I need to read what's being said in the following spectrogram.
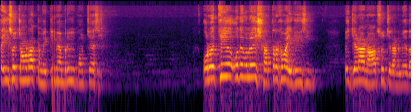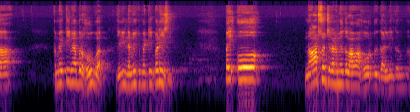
2364 ਦਾ ਕਮੇਟੀ ਮੈਂਬਰ ਵੀ ਪਹੁੰਚਿਆ ਸੀ। ਔਰ ਇੱਥੇ ਉਹਦੇ ਵੱਲੋਂ ਇਹ ਸ਼ਰਤ ਰਖਵਾਈ ਗਈ ਸੀ ਵੀ ਜਿਹੜਾ 994 ਦਾ ਕਮੇਟੀ ਮੈਂਬਰ ਹੋਊਗਾ, ਜਿਹੜੀ ਨਵੀਂ ਕਮੇਟੀ ਬਣੀ ਸੀ, ਭਈ ਉਹ 994 ਤੋਂ ਇਲਾਵਾ ਹੋਰ ਕੋਈ ਗੱਲ ਨਹੀਂ ਕਰੂਗਾ।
